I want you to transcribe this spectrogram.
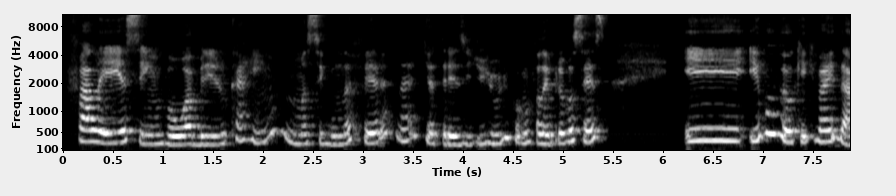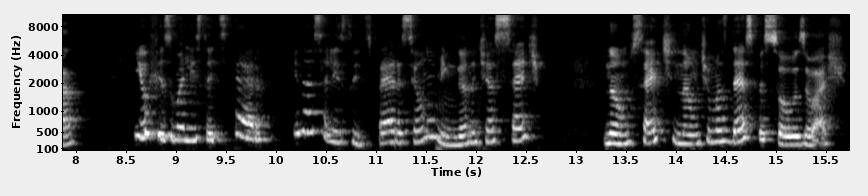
Falei assim, vou abrir o carrinho numa segunda-feira, né? Dia 13 de julho, como eu falei para vocês. E, e vou ver o que, que vai dar. E eu fiz uma lista de espera. E nessa lista de espera, se eu não me engano, tinha sete. Não, sete não, tinha umas dez pessoas, eu acho.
